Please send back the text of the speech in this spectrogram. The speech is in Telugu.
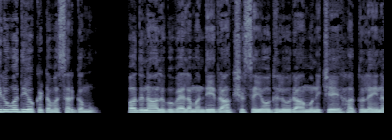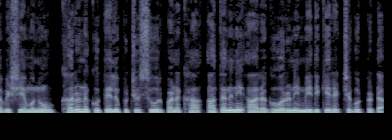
ఇరువది ఒకటవ సర్గము. పదునాలుగు వేల మంది రాక్షస యోధులు రామునిచే హతులైన విషయమును కరుణకు తెలుపుచు శూర్పణఖ అతనిని ఆ రఘువరుని మీదికి రెచ్చగొట్టుట.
